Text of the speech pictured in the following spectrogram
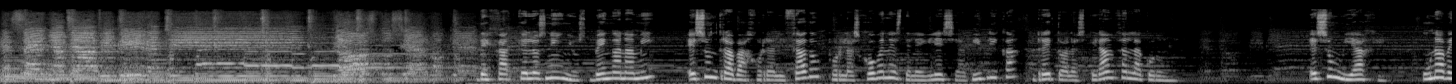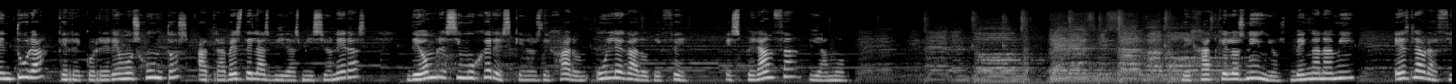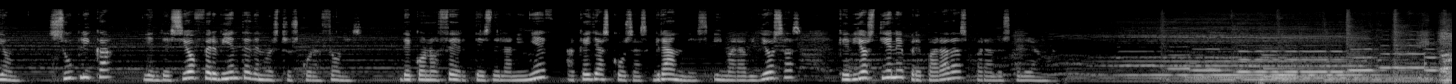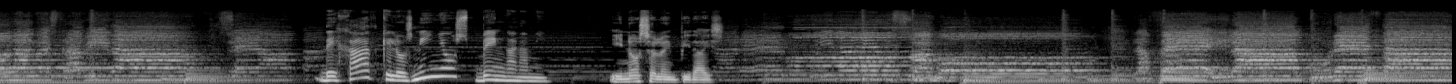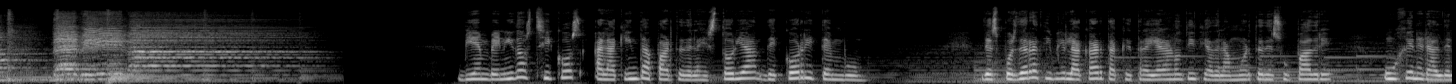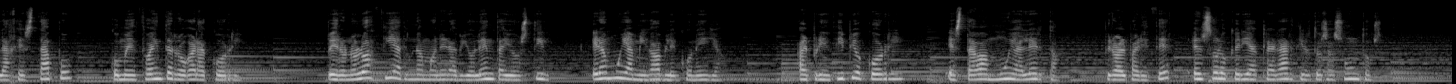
Enséñame a vivir en ti. Dejad que los niños vengan a mí es un trabajo realizado por las jóvenes de la Iglesia Bíblica Reto a la Esperanza en La Coruña. Es un viaje, una aventura que recorreremos juntos a través de las vidas misioneras de hombres y mujeres que nos dejaron un legado de fe, esperanza y amor. Dejad que los niños vengan a mí es la oración, súplica y el deseo ferviente de nuestros corazones, de conocer desde la niñez aquellas cosas grandes y maravillosas que Dios tiene preparadas para los que le aman. Y toda nuestra vida sea Dejad que los niños vengan a mí. Y no se lo impidáis. Bienvenidos chicos a la quinta parte de la historia de Corrie ten Boom. Después de recibir la carta que traía la noticia de la muerte de su padre, un general de la Gestapo comenzó a interrogar a Corrie. Pero no lo hacía de una manera violenta y hostil, era muy amigable con ella. Al principio Corrie estaba muy alerta, pero al parecer él solo quería aclarar ciertos asuntos.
